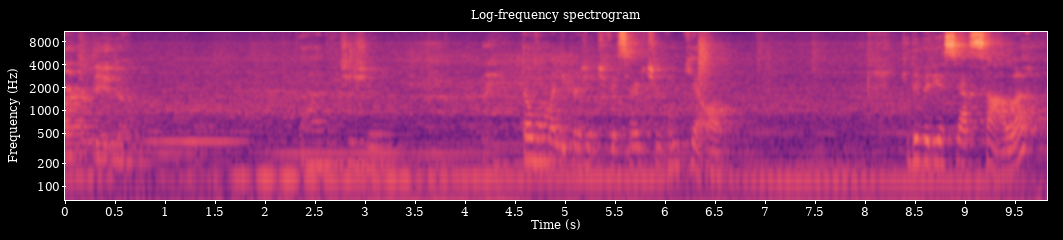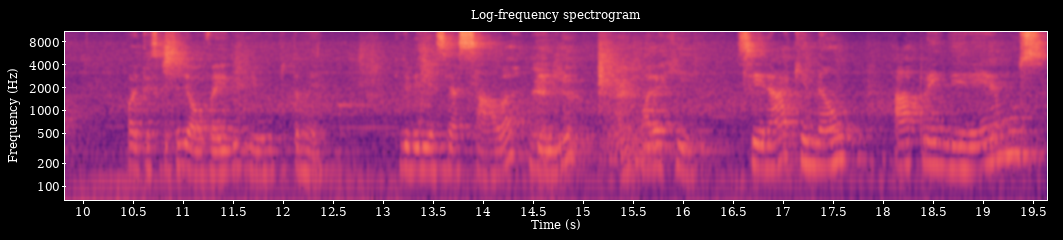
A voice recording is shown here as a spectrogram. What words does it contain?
Quarto dele, ó. Ah, no tijolo. Então vamos ali pra gente ver certinho como que é, ó. Que deveria ser a sala. Olha, tá escrito ali, ó, o velho do rio também. Que deveria ser a sala dele. Olha aqui. Será que não aprenderemos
